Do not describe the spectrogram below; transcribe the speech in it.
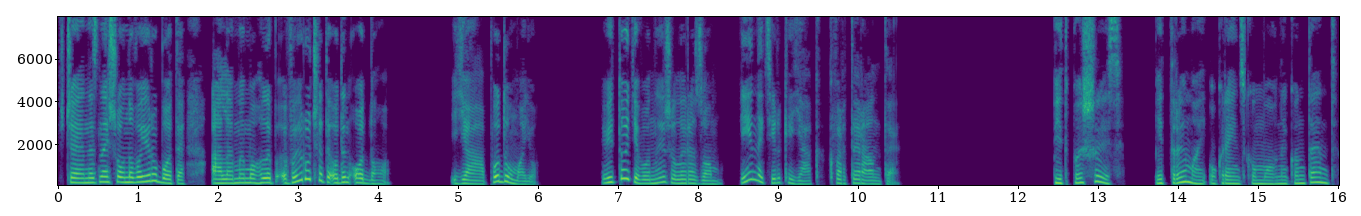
ще не знайшов нової роботи, але ми могли б виручити один одного. Я подумаю. Відтоді вони жили разом, і не тільки як квартиранти. Підпишись, підтримай українськомовний контент.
